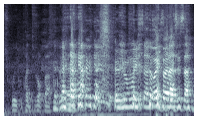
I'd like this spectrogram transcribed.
Du coup, ils comprennent toujours pas. Le moins ils savent. ouais, voilà, c'est ça.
